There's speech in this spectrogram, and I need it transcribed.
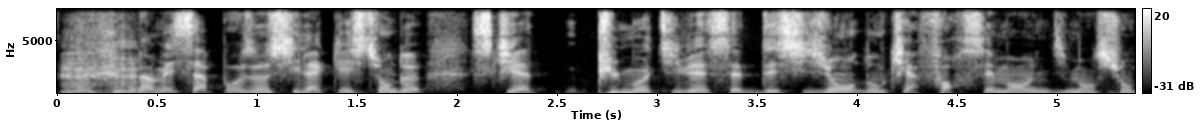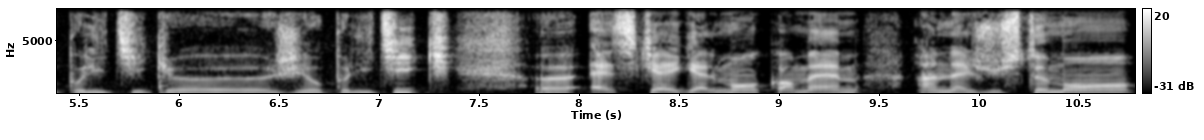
non, mais ça pose aussi la question de ce qui a pu motiver cette décision. Donc il y a forcément une dimension politique, euh, géopolitique. Euh, est-ce qu'il y a également quand même un ajustement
